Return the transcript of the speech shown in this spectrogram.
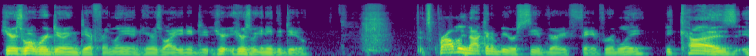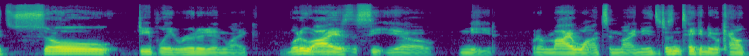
Here's what we're doing differently and here's why you need to here, here's what you need to do. It's probably not going to be received very favorably because it's so deeply rooted in like what do i as the ceo need? What are my wants and my needs? It doesn't take into account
